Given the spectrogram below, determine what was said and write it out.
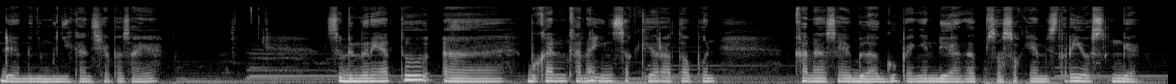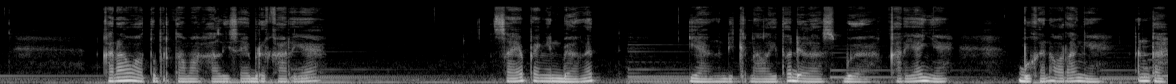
dan menyembunyikan siapa saya sebenarnya tuh uh, bukan karena insecure ataupun karena saya belagu pengen dianggap sosok yang misterius enggak karena waktu pertama kali saya berkarya saya pengen banget yang dikenal itu adalah sebuah karyanya, bukan orangnya. Entah,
